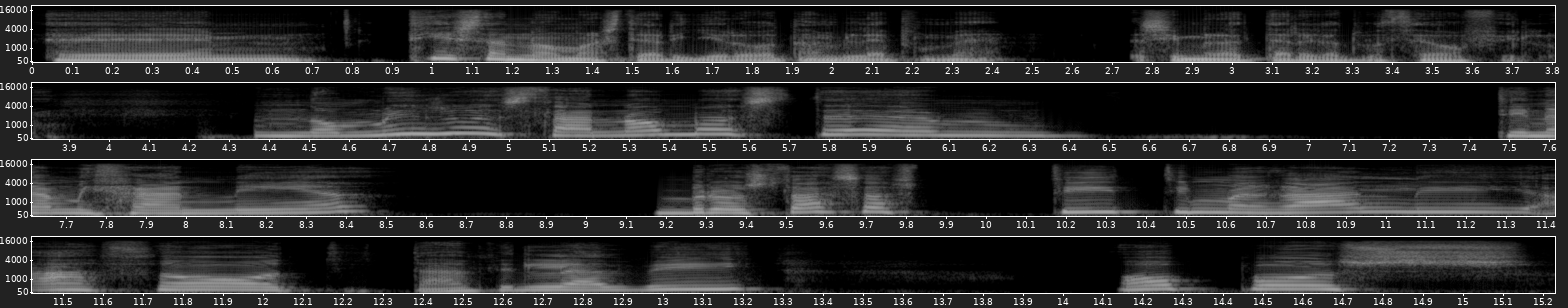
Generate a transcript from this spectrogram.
Ε, τι αισθανόμαστε, Αργυρό, όταν βλέπουμε σήμερα τα έργα του Θεόφιλου; Νομίζω αισθανόμαστε την αμηχανία μπροστά σε αυτή τη μεγάλη αθωότητα. Δηλαδή, όπως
